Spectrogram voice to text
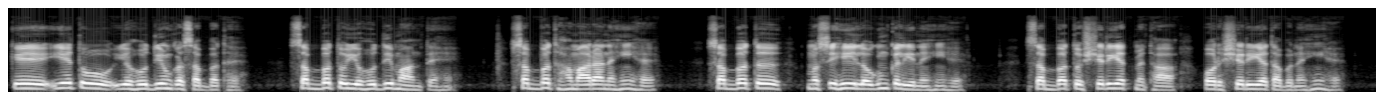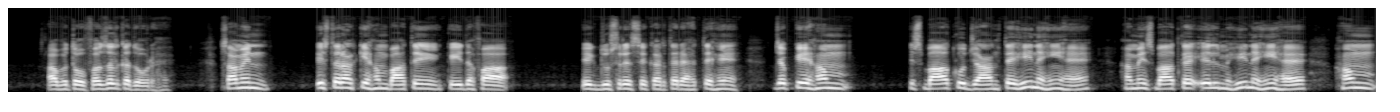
کہ یہ تو یہودیوں کا سبت ہے۔ سبت تو یہودی مانتے ہیں۔ سبت ہمارا نہیں ہے۔ سبت مسیحی لوگوں کے لیے نہیں ہے۔ سبت تو شریعت میں تھا اور شریعت اب نہیں ہے۔ اب تو فضل کا دور ہے۔ سامن اس طرح کی ہم باتیں کئی دفعہ ایک دوسرے سے کرتے رہتے ہیں جبکہ ہم اس بات کو جانتے ہی نہیں ہیں، ہمیں اس بات کا علم ہی نہیں ہے۔ ہم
